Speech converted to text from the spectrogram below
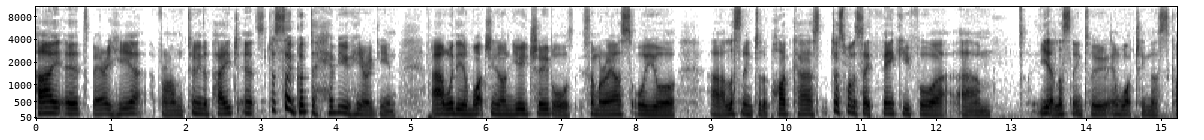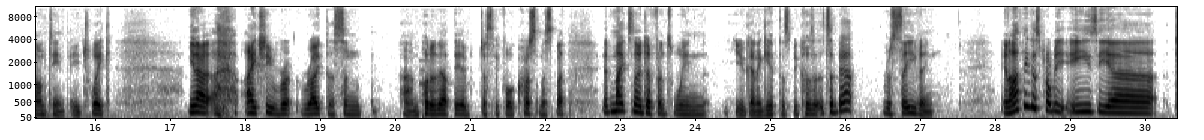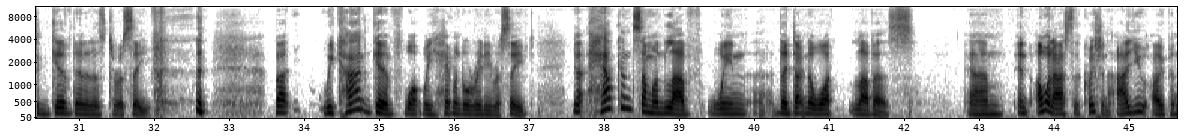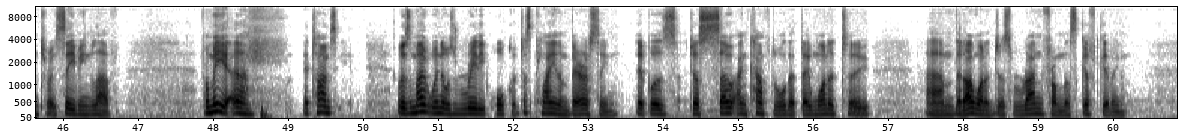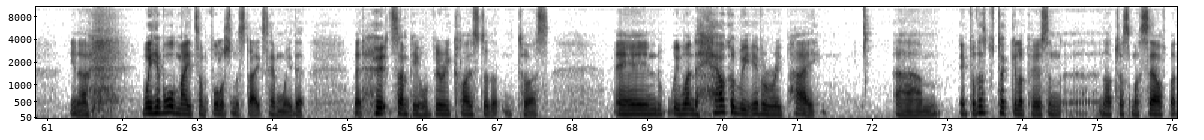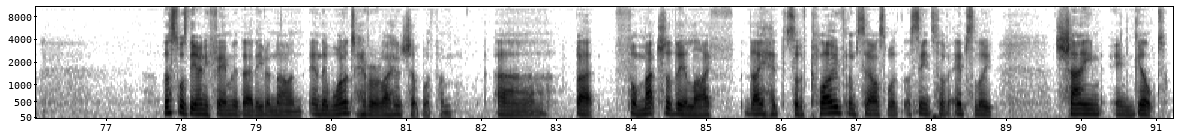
Hi, it's Barry here from Turning the Page, and it's just so good to have you here again. Uh, whether you're watching on YouTube or somewhere else, or you're uh, listening to the podcast, just want to say thank you for um, yeah listening to and watching this content each week. You know, I actually wrote this and um, put it out there just before Christmas, but it makes no difference when you're going to get this because it's about receiving and I think it's probably easier to give than it is to receive. but we can't give what we haven't already received. You know, how can someone love when uh, they don't know what love is? Um, and I want to ask the question are you open to receiving love? For me, uh, at times, it was a moment when it was really awkward, just plain embarrassing. It was just so uncomfortable that they wanted to um, that I want to just run from this gift giving. You know, we have all made some foolish mistakes, haven't we? That that hurt some people very close to the, to us, and we wonder how could we ever repay. Um, and for this particular person, uh, not just myself, but this was the only family they had even known, and they wanted to have a relationship with them. Uh, but for much of their life, they had sort of clothed themselves with a sense of absolute shame and guilt.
